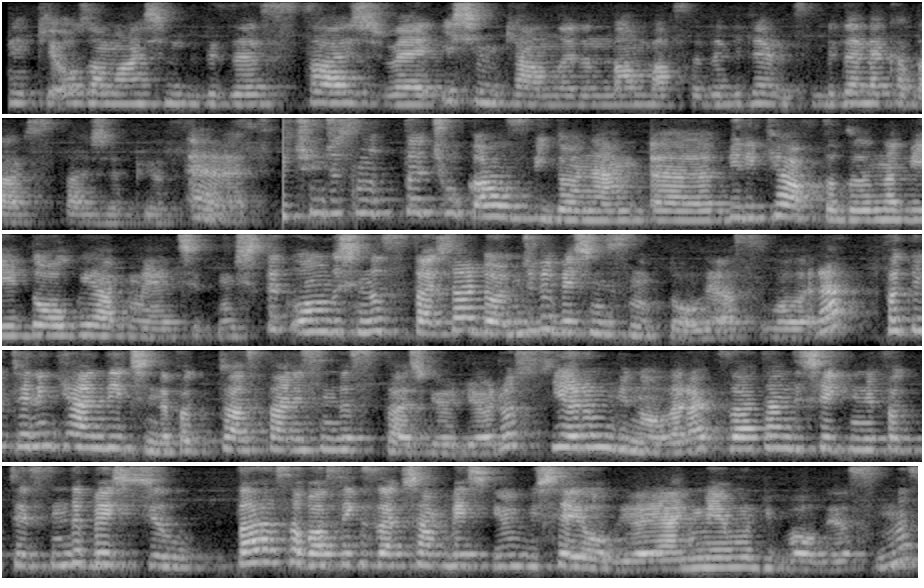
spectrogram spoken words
Peki o zaman şimdi bize staj ve iş imkanlarından bahsedebilir misin? Bir de ne kadar staj yapıyorsunuz? Evet. Üçüncü sınıfta çok az bir dönem, e, bir iki haftalığına bir dolgu yapmaya çıkmıştık. Onun dışında stajlar dördüncü ve beşinci sınıfta oluyor asıl olarak. Fakültenin kendi içinde, fakülte hastanesinde staj görüyoruz. Yarım gün olarak zaten diş hekimliği fakültesinde 5 yılda sabah 8 akşam 5 gibi bir şey oluyor. Yani memur gibi oluyorsunuz.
